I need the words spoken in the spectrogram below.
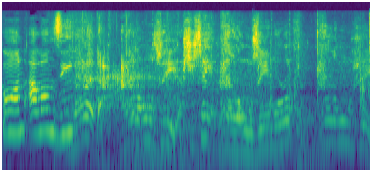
Go on, allons-y. Like that. Allons-y. I should say allons-y more often. Allons-y.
